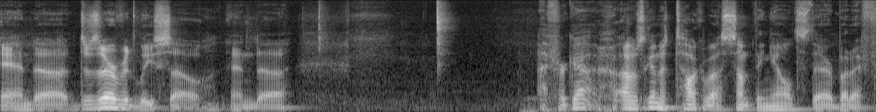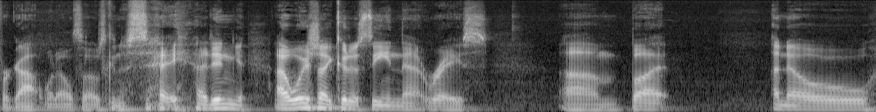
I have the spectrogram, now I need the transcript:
and uh, deservedly so. And uh, I forgot I was going to talk about something else there, but I forgot what else I was going to say. I didn't. I wish I could have seen that race, um, but I know.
